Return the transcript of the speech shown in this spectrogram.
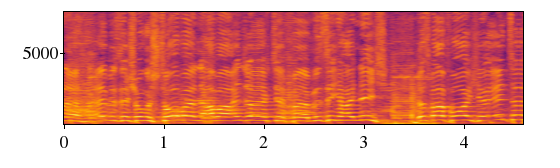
Freunde, Elvis ist schon gestorben, aber Interactive äh, mit Sicherheit nicht. Das war für euch äh, Inter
